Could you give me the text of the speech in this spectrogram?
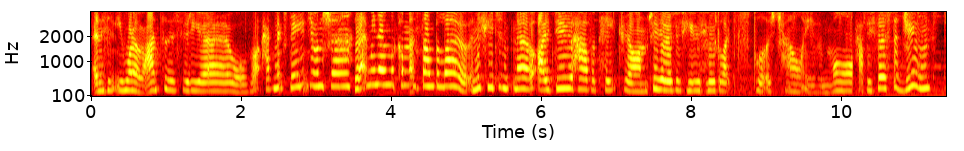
anything you want to add to this video or had an experience you want to share, let me know in the comments down below. And if you didn't know, I do have a Patreon for those of you who would like to support this channel even more. Happy 1st of June!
